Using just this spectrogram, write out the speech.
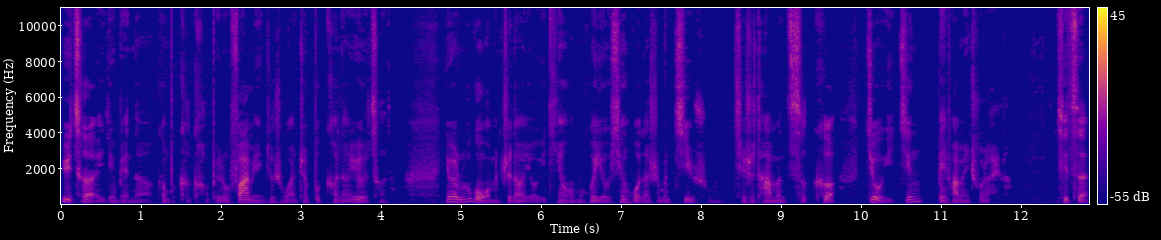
预测已经变得更不可靠。比如发明就是完全不可能预测的，因为如果我们知道有一天我们会有幸获得什么技术，其实他们此刻就已经被发明出来了。其次，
